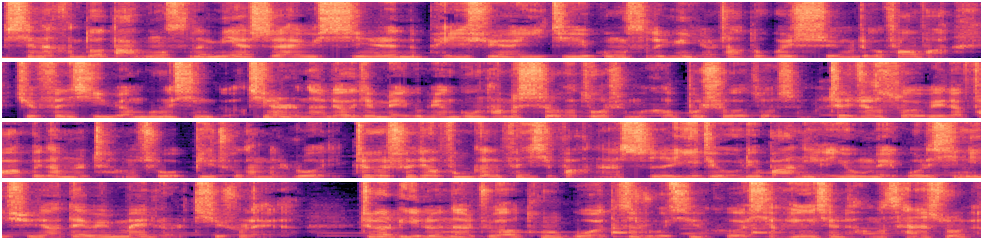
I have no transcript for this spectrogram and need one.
现在很多大公司的面试，还有新人的培训以及公司的运营上，都会使用这个方法去分析员工的性格，进而呢了解每个员工他们适合做什么和不适合做什么。这就是所谓的发挥他们的长处，避除他们的弱点。这个社交风格的分析法呢，是一九六八年由美国的心理学家戴维·麦德尔提出来的。这个理论呢，主要通过自主性和响应性两个参数呢，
